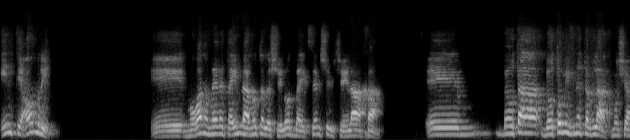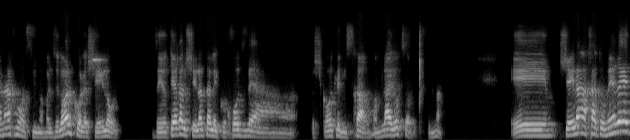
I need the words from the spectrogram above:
אינטי עומרי. אה, מורן אומרת, האם לענות על השאלות באקסל של שאלה אחת? אה, באותה, באותו מבנה טבלה, כמו שאנחנו עשינו, אבל זה לא על כל השאלות, זה יותר על שאלת הלקוחות וההשקעות למסחר, במלאי לא צריך, מה? אה, שאלה אחת אומרת,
